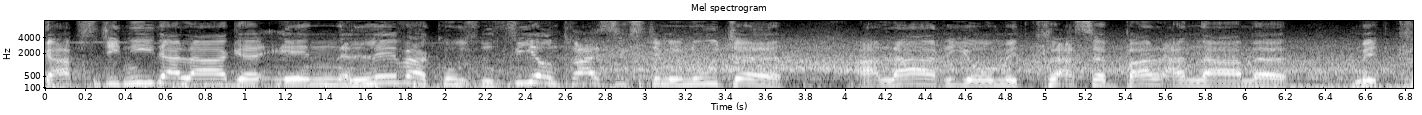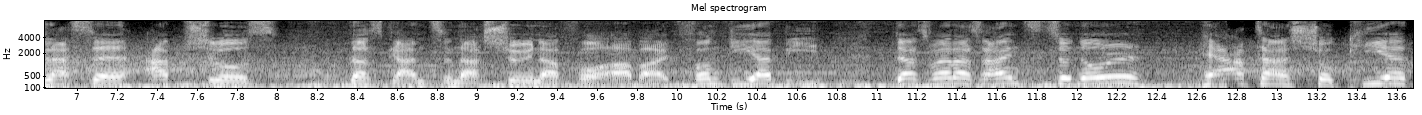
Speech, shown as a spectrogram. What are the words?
Gab es die Niederlage in Leverkusen, 34. Minute. Alario mit klasse Ballannahme, mit klasse Abschluss. Das Ganze nach schöner Vorarbeit von Diaby. Das war das 1 zu 0. Hertha schockiert.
